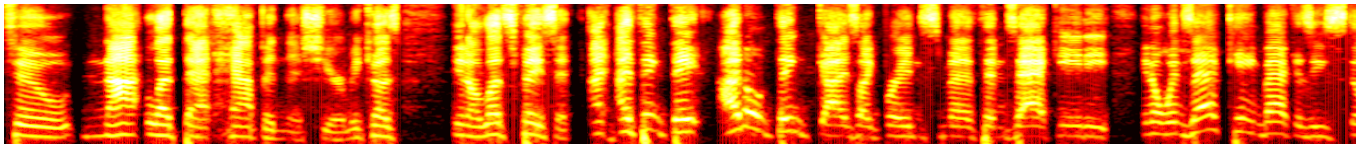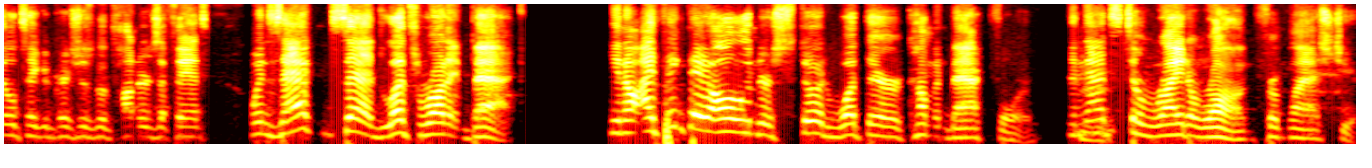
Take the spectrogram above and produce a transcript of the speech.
to not let that happen this year? Because, you know, let's face it, I, I think they, I don't think guys like Braden Smith and Zach Edey, you know, when Zach came back, as he's still taking pictures with hundreds of fans, when Zach said, let's run it back, you know, I think they all understood what they're coming back for, and mm-hmm. that's to right a wrong from last year.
